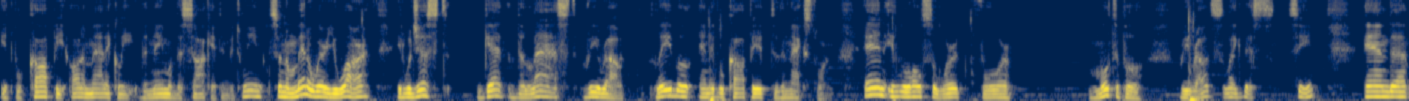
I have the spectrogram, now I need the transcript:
it will copy automatically the name of the socket in between so no matter where you are it will just get the last reroute label and it will copy it to the next one. And it will also work for multiple reroutes like this. See? And uh,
